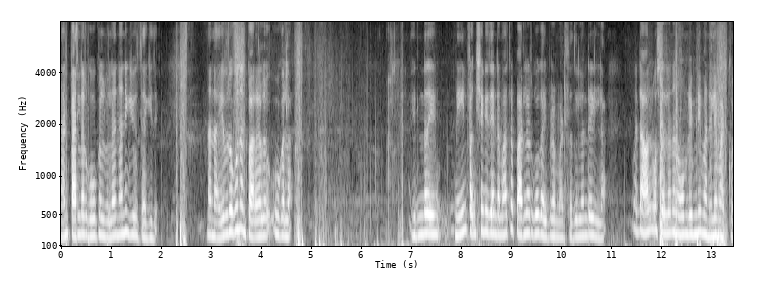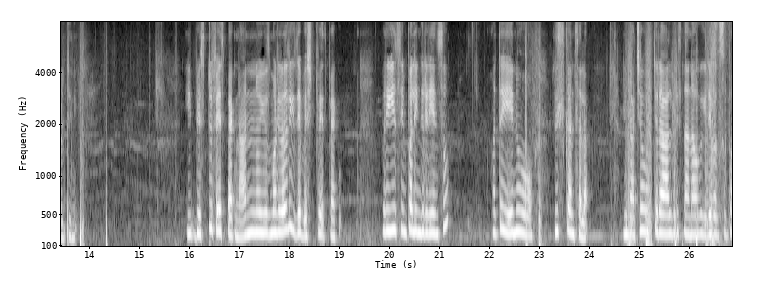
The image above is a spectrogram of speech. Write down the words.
ನಾನು ಪಾರ್ಲರ್ಗೆ ಹೋಗಲ್ವಲ್ಲ, ನನಗೆ ಯೂಸ್ ಆಗಿದೆ. ನಾನು ಐವ್ರಿಗೂ ನಾನು ಪಾರ್ಲರ್ ಹೋಗಲ್ಲ. ಇದರಿಂದ ಮೇನ್ ಫಂಕ್ಷನ್ ಇದೆ ಅಂತ ಮಾತ್ರ ಪಾರ್ಲರ್ಗೆ ಹೋಗಿ ಐಬ್ರೋ ಮಾಡಿಸೋದು, ಇಲ್ಲಾಂದರೆ ಇಲ್ಲ. ಬಟ್ ಆಲ್ಮೋಸ್ಟ್ ಎಲ್ಲ ನಾನು ಹೋಮ್ ರೆಮಿಡಿ ಮನೇಲೇ ಮಾಡ್ಕೊಳ್ತೀನಿ. ಈ ಬೆಸ್ಟ್ ಫೇಸ್ ಪ್ಯಾಕ್ ನಾನು ಯೂಸ್ ಮಾಡಿರೋದ್ರಲ್ಲಿ ಇದೇ ಬೆಸ್ಟ್ ಫೇಸ್ ಪ್ಯಾಕು ಬರೀ ಸಿಂಪಲ್ ಇಂಗ್ರೀಡಿಯೆಂಟ್ಸು ಮತ್ತು ಏನು ರಿಸ್ಕ್ ಅನ್ಸಲ್ಲ. ನೀವು ಆಚೆ ಹೋಗ್ತೀರಾ ಆಲ್ರೆಡಿ ಸ್ನಾನ ಹೋಗಿದೆ ಇವಾಗ ಸ್ವಲ್ಪ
